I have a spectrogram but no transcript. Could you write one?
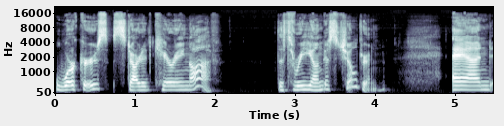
workers started carrying off the three youngest children. And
